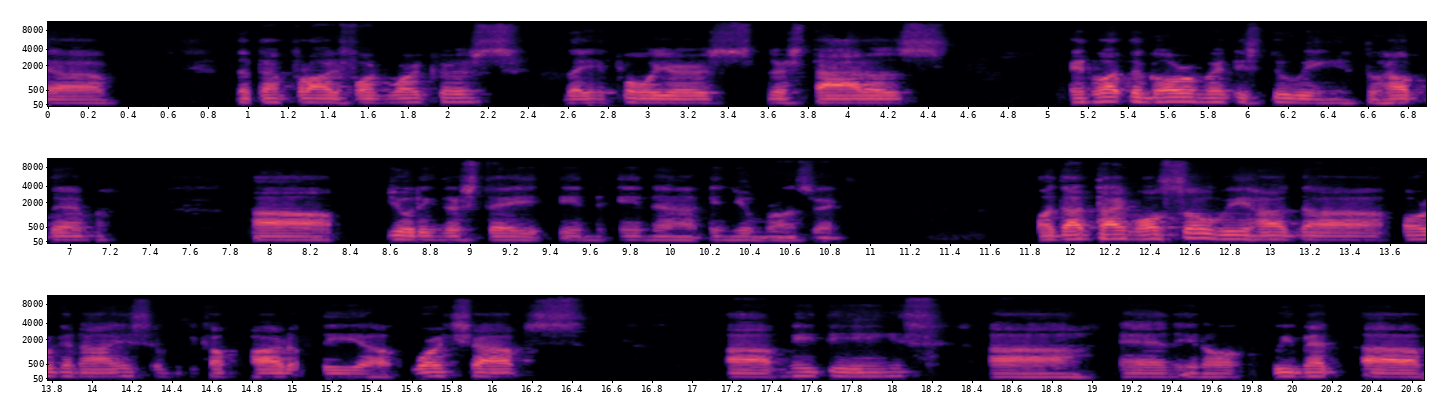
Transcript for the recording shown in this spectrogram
uh, the temporary foreign workers the employers their status and what the government is doing to help them uh, during their stay in in in New Brunswick. At that time, also we had uh, organized and become part of the uh, workshops, uh, meetings, uh, and you know we met. Uh,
